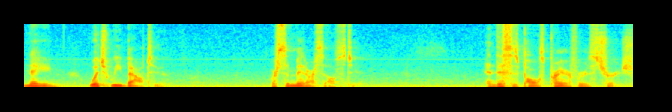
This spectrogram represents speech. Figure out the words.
name which we bow to or submit ourselves to. And this is Paul's prayer for his church.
